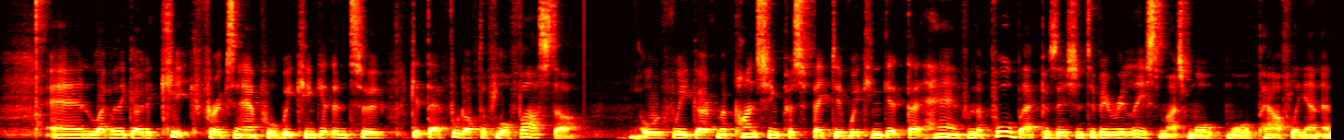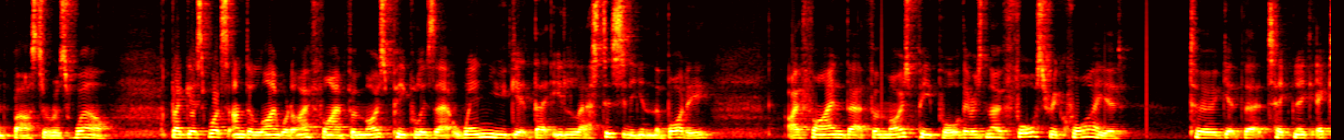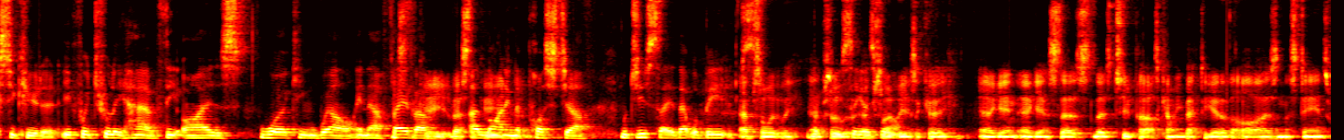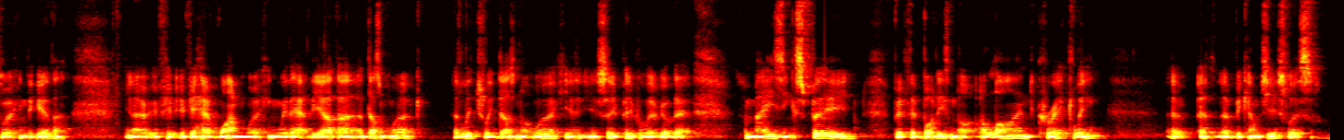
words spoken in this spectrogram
and like when they go to kick, for example, we can get them to get that foot off the floor faster. Mm. Or if we go from a punching perspective, we can get that hand from the pullback position to be released much more, more powerfully and, and faster as well. But I guess what's underlying what I find for most people is that when you get that elasticity in the body, I find that for most people there is no force required to get that technique executed if we truly have the eyes working well in our favour, aligning the, key, the posture. Would you say that would be absolutely, absolutely, absolutely well? is a key? And again, against those those two parts coming back together, the eyes and the stance working together. You know, if you, if you have one working without the other, it doesn't work. It literally does not work. You, you see people who've got that amazing speed, but if their body's not aligned correctly, it, it, it becomes useless.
